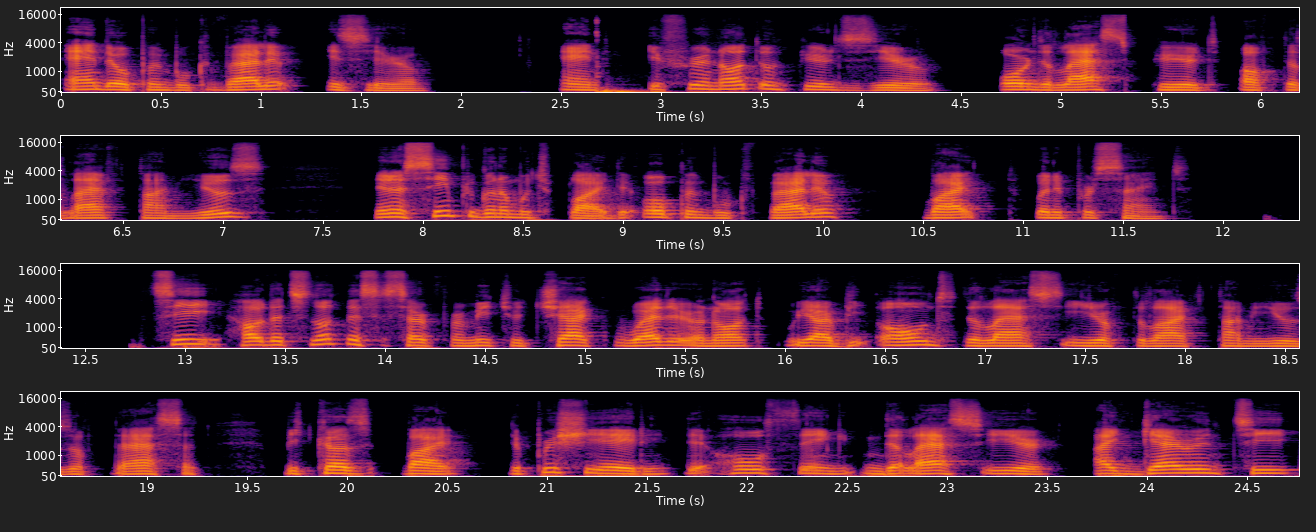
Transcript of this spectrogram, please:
and the open book value is zero. And if we're not on period zero or in the last period of the lifetime use, then I'm simply going to multiply the open book value by 20%. See how that's not necessary for me to check whether or not we are beyond the last year of the lifetime use of the asset, because by depreciating the whole thing in the last year, I guarantee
